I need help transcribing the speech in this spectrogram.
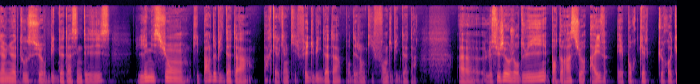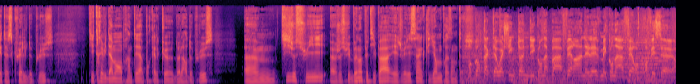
Bienvenue à tous sur Big Data Synthesis, l'émission qui parle de Big Data par quelqu'un qui fait du Big Data pour des gens qui font du Big Data. Euh, le sujet aujourd'hui portera sur Hive et pour quelques requêtes SQL de plus, titre évidemment emprunté à pour quelques dollars de plus. Euh, qui je suis euh, Je suis Benoît Petitpas et je vais laisser un client me présenter. Mon contact à Washington dit qu'on n'a pas affaire à un élève mais qu'on a affaire au professeur.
